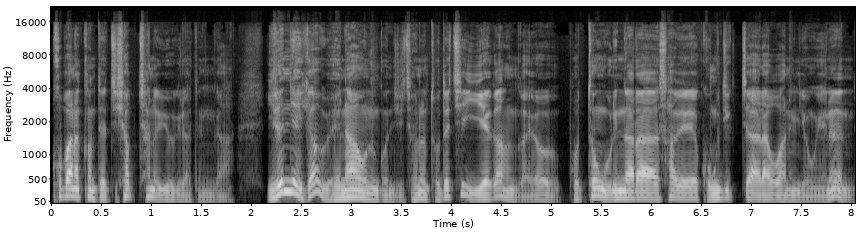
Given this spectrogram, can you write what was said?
코바나 컨텐츠 협찬 의혹이라든가 이런 얘기가 왜 나오는 건지 저는 도대체 이해가 안 가요. 보통 우리나라 사회의 공직자라고 하는 경우에는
